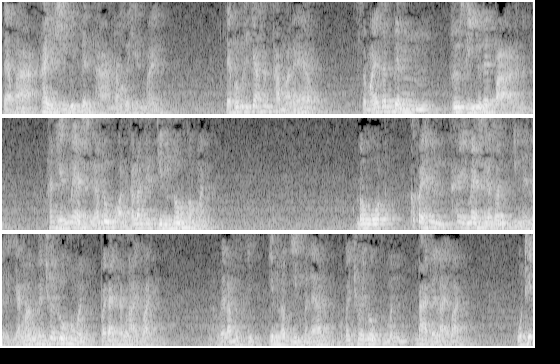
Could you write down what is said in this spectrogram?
แต่ว่าให้ชีวิตเป็นทานเราเคยเห็นไหมแต่พระพุทธเจ้าท่านทำมาแล้ว สมัยท่านเป็นฤาษีอยู่ในป่านั่นนะท่านเห็นแม่เสือลูกอ่อนกำลังจะกินลูกของมัน โดด เข้าไปให้ให้แม่เสือตัวนั้นกินได้เลย อย่างนั้นมันก็ช่วยลูกของมันไปได้ทั้งหลายวัน เวลามันกินกินเราอิ่มไปแล้ว มันก็ช่วยลูกมันได้ไปหลายวัน อุทิศ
